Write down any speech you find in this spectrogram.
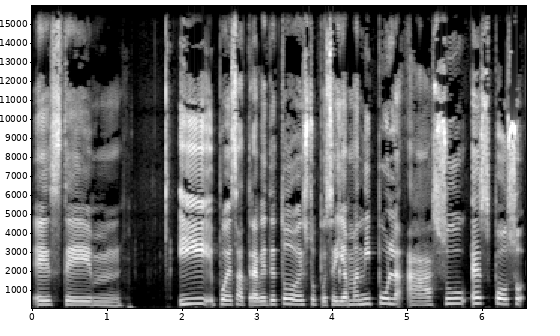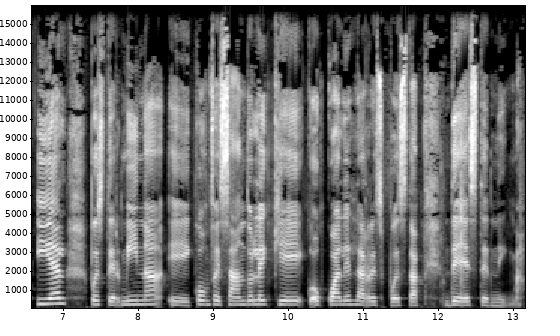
Este mm, y pues a través de todo esto pues ella manipula a su esposo y él pues termina eh, confesándole que o cuál es la respuesta de este enigma.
